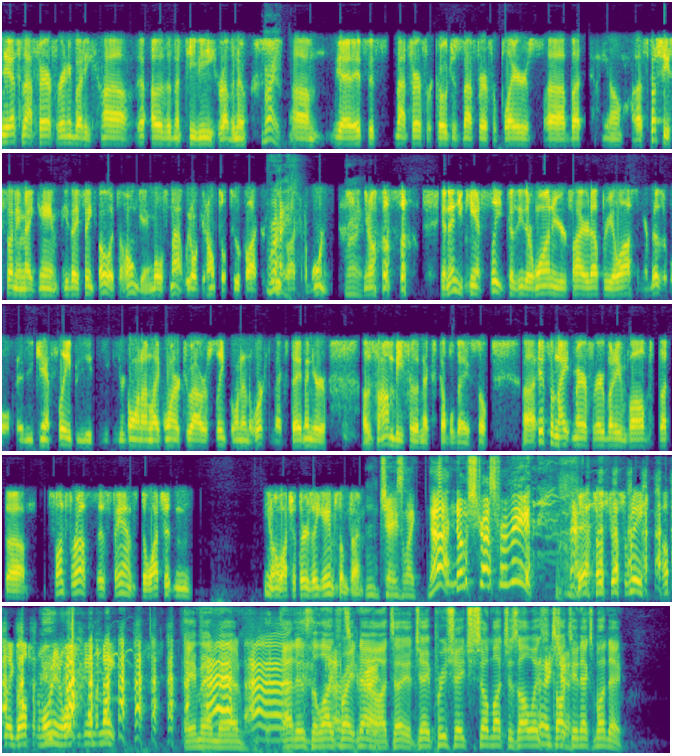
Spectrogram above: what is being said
yeah it's not fair for anybody uh, other than the tv revenue Right. um, yeah, it's it's not fair for coaches, not fair for players. Uh, but you know, especially a Sunday night game, they think, oh, it's a home game. Well, it's not. We don't get home till two o'clock or three Right. o'clock in the morning. Right. You know, and then you can't sleep because either one, or you're fired up, or you're lost and you're miserable, and you can't sleep, and you, you're going on like one or two hours sleep going into work the next day, and then you're a zombie for the next couple days. So uh, it's a nightmare for everybody involved, but uh, it's fun for us as fans to watch it and you know watch a Thursday game sometime. Jay's like, ah, no stress for me. yeah, no stress for me. I'll play golf in the morning and watch the game at night. Amen, man. That is the life That's right now. I tell you, Jay, appreciate you so much as always. Thanks, talk Jay. to you next Monday.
